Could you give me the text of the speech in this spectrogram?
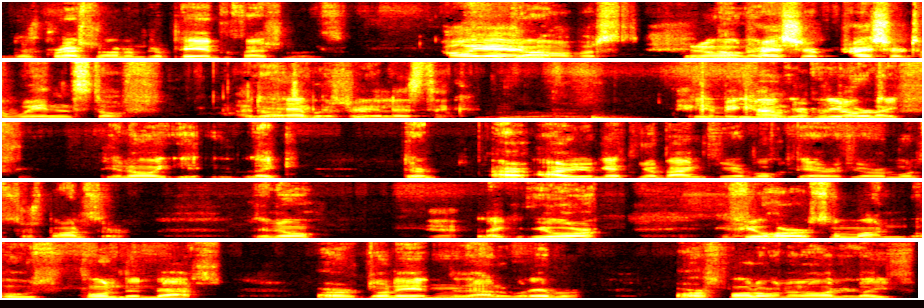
there's pressure on them. They're paid professionals. Oh yeah, no, but You know, no, like, pressure pressure to win stuff. I don't Yeah, think but it's realistic. It You- can be you deliver, counterproductive. like, you know, you, like, there are, are you getting your bang for your buck there if you're a Munster sponsor? You know, Yeah. like if you're if you're someone who's funding that or donating to Mm. that or whatever, or following it all your life,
